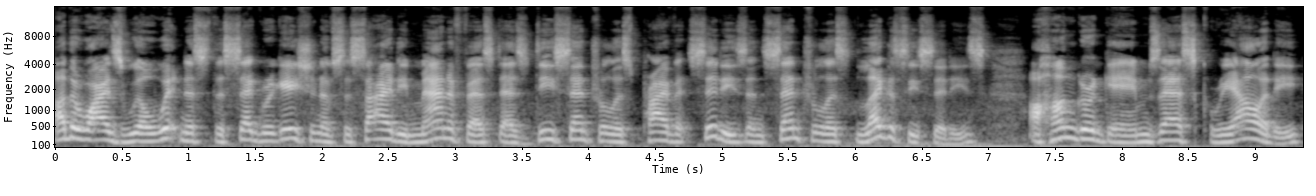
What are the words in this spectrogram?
Otherwise, we'll witness the segregation of society manifest as decentralist private cities and centralist legacy cities, a Hunger Games esque reality,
